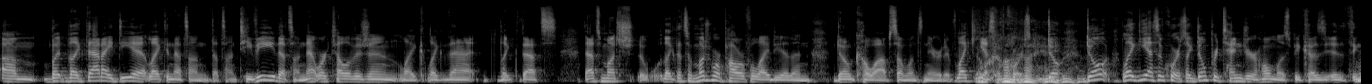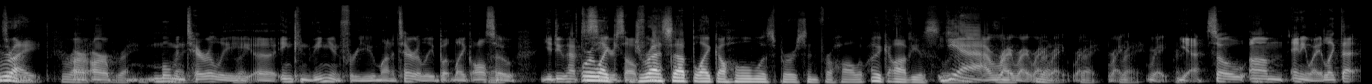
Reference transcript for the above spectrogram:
um, but like that idea, like, and that's on that's on TV, that's on network television, like like that, like that's that's much like that's a much more powerful idea than don't co-opt someone's narrative. Like, like yes, of course. don't don't like yes, of course. Like don't pretend you're homeless because things right, are, right, are, are right, momentarily uh, inconvenient for you monetarily. But like also you do have to or like dress up like a homeless person for Halloween. Like obviously, yeah, right, right, right, right, right, right, right, Yeah. So um, anyway, like that.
